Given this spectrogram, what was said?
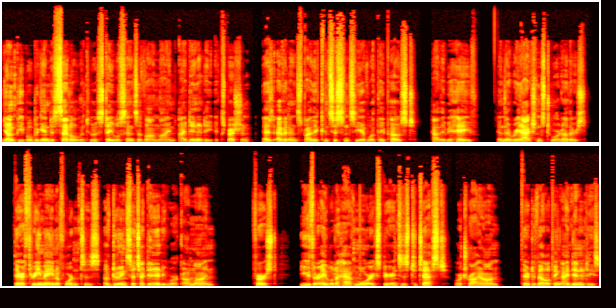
young people begin to settle into a stable sense of online identity expression, as evidenced by the consistency of what they post, how they behave, and their reactions toward others. There are three main affordances of doing such identity work online. First, youth are able to have more experiences to test or try on. They're developing identities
